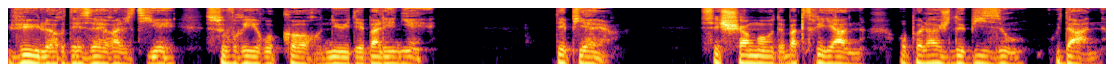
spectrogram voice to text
vu leur désert altier s'ouvrir au corps nu des baleiniers, des pierres, ces chameaux de Bactriane au pelage de bison ou d'âne.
